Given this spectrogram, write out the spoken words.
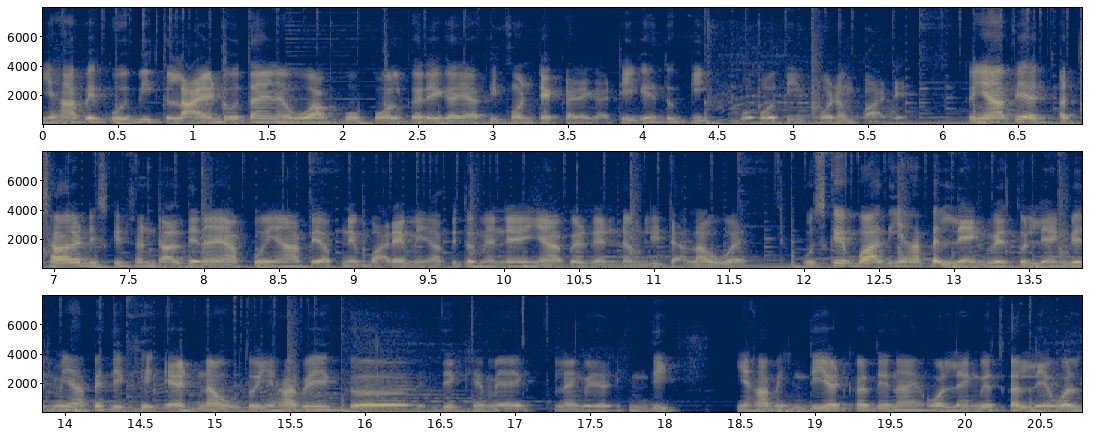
यहाँ पे कोई भी क्लाइंट होता है ना वो आपको कॉल करेगा या फिर कॉन्टेक्ट करेगा ठीक है तो गीक बहुत ही इंपॉर्टेंट पार्ट है तो यहाँ पे अच्छा वाला डिस्क्रिप्शन डाल देना है आपको यहाँ पे अपने बारे में अभी तो मैंने यहाँ पे रेंडमली डाला हुआ है उसके बाद यहाँ पे लैंग्वेज तो लैंग्वेज में यहाँ पे देखिए ऐड नाउ तो यहाँ पे एक देखिए मैं एक लैंग्वेज हिंदी यहाँ पे हिंदी ऐड कर देना है और लैंग्वेज का लेवल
